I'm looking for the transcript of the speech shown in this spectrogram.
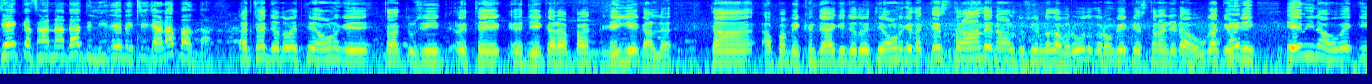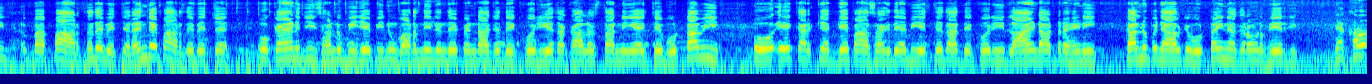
ਜੇ ਕਿਸਾਨਾਂ ਦਾ ਦਿੱਲੀ ਦੇ ਵਿੱਚ ਜਾਣਾ ਬੰਦ ਅੱਛਾ, ਜਦੋਂ ਇੱਥੇ ਆਉਣਗੇ ਤਾਂ ਤੁਸੀਂ ਇੱਥੇ, ਜੇਕਰ ਆਪਾਂ ਕਹੀਏ ਗੱਲ ਤਾਂ ਆਪਾਂ ਵੇਖਣ ਚ ਆਇਆ ਕਿ ਜਦੋਂ ਇੱਥੇ ਆਉਣਗੇ ਤਾਂ ਕਿਸ ਤਰ੍ਹਾਂ ਦੇ ਨਾਲ ਤੁਸੀਂ ਉਹਨਾਂ ਦਾ ਵਿਰੋਧ ਕਰੋਗੇ ਕਿਸ ਤਰ੍ਹਾਂ ਜਿਹੜਾ ਹੋਊਗਾ? ਕਿਉਂਕਿ ਇਹ ਵੀ ਨਾ ਹੋਵੇ ਕਿ ਭਾਰਤ ਦੇ ਵਿੱਚ ਰਹਿੰਦੇ ਭਾਰਤ ਦੇ ਵਿੱਚ ਉਹ ਕਹਿਣ ਜੀ ਸਾਨੂੰ ਬੀਜੇਪੀ ਨੂੰ ਵੜਨ ਨਹੀਂ ਦਿੰਦੇ ਪਿੰਡਾਂ 'ਚ ਦੇਖੋ ਜੀ ਇਹ ਤਾਂ ਖਾਲਿਸਤਾਨੀ ਹੈ ਇੱਥੇ ਵੋਟਾਂ ਵੀ ਉਹ ਇਹ ਕਰਕੇ ਅੱਗੇ ਪਾ ਸਕਦੇ ਆ ਵੀ ਇੱਥੇ ਤਾਂ ਦੇਖੋ ਜੀ ਲਾ ਐਂਡ ਆਰਡਰ ਹੈ ਨਹੀਂ। ਕੱਲ ਨੂੰ ਪੰਜਾਬ 'ਚ ਵੋਟਾਂ ਹੀ ਨਾ ਕਰਾਉਣ ਫੇਰ ਜੀ। ਦੇਖੋ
